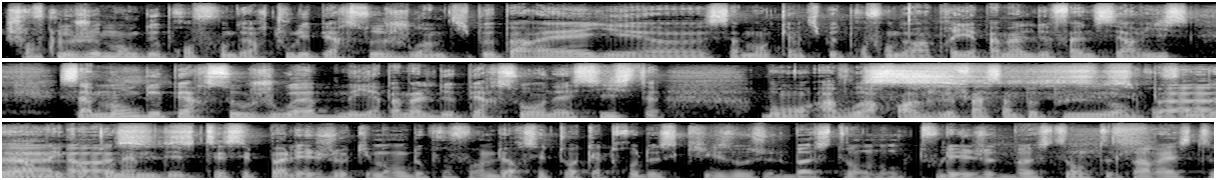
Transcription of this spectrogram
je trouve que le jeu manque de profondeur. Tous les persos jouent un petit peu pareil et ça manque un petit peu de profondeur. Après, il y a pas mal de fan service. Ça manque de persos jouables, mais il y a pas mal de persos en assist. Bon, à voir. Faudra que je le fasse un peu plus en profondeur, mais quand on aime des. C'est pas les jeux qui manquent de profondeur, c'est toi qui as trop de skills aux jeux de baston. Donc tous les jeux de baston te paraissent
